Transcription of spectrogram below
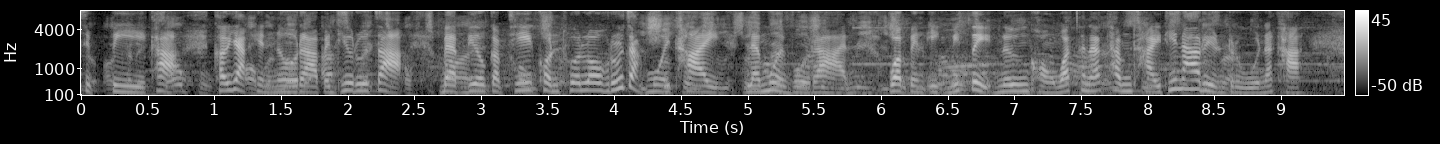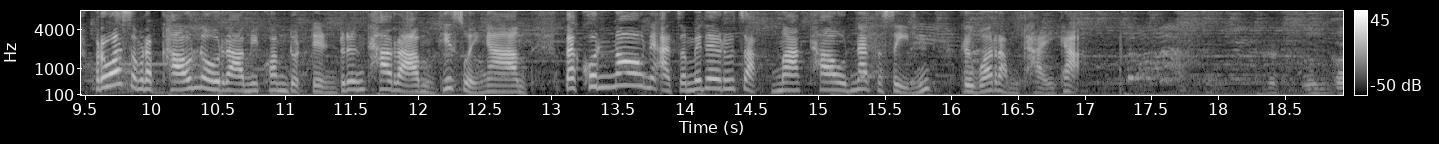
20 ปีค่ะ เขาอยากเห็นโนราเป็นที่รู้จัก แบบเดียวกับที่คนทั่วโลกรู้จักมวยไทย และมวยโบราณ ว่าเป็นอีกมิติหนึ่งของวัฒนธรรมไทยที่น่าเรียนรู้นะคะ เพราะว่าสำหรับเขาโนรามีความโดดเด่นเรื่องท่ารำที่สวยงาม แต่คนนอกเนี่ยอาจจะไม่ได้รู้จักมากเท่านาฏศิลป์หรือว่ารำไทยค่ะ ก็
